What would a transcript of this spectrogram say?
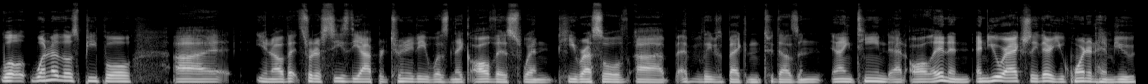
Well, one of those people uh, you know, that sort of seized the opportunity was Nick Aldis when he wrestled, uh, I believe it was back in 2019 at All In, and, and you were actually there. You cornered him. You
